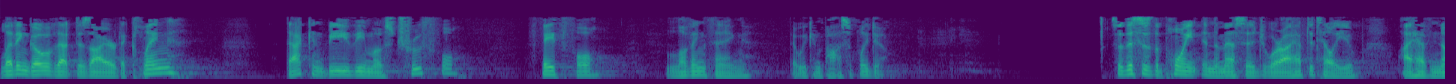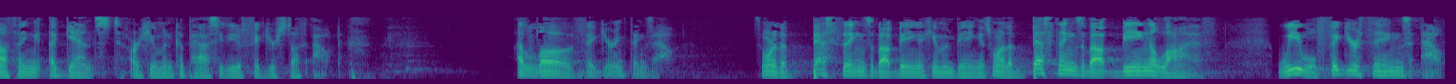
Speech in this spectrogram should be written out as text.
letting go of that desire to cling that can be the most truthful, faithful, loving thing that we can possibly do. So, this is the point in the message where I have to tell you I have nothing against our human capacity to figure stuff out. I love figuring things out. It's one of the best things about being a human being. It's one of the best things about being alive. We will figure things out.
